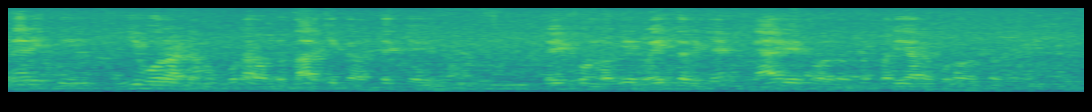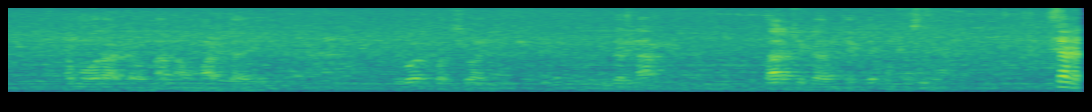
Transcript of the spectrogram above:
ಅದೇ ರೀತಿ ಈ ಹೋರಾಟವೂ ಕೂಡ ಒಂದು ತಾರ್ಕಿಕ ಅಂತ್ಯಕ್ಕೆ ತೆಗೆದುಕೊಂಡೋಗಿ ರೈತರಿಗೆ ನ್ಯಾಯಯುತವಾದಂಥ ಪರಿಹಾರ ಕೊಡುವಂಥದ್ದು ನಮ್ಮ ಹೋರಾಟವನ್ನು ನಾವು ಮಾಡ್ತಾ ಇದ್ದೀವಿ. ಇದನ್ನು ತಾರ್ಕಿಕ ಅಂತ್ಯಕ್ಕೆ ಸರ್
